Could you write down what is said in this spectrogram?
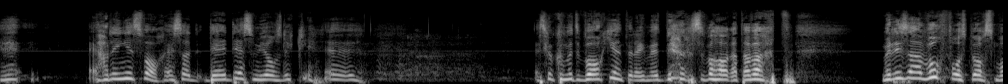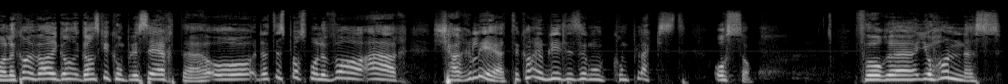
Jeg, jeg hadde ingen svar. Jeg sa det er det som gjør oss lykkelige. Jeg, skal komme tilbake igjen til deg med et bedre svar etter hvert. Men disse her hvorfor-spørsmålene kan jo være ganske kompliserte. Og dette spørsmålet hva er kjærlighet? Det kan jo bli litt sånn komplekst også. For uh, Johannes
